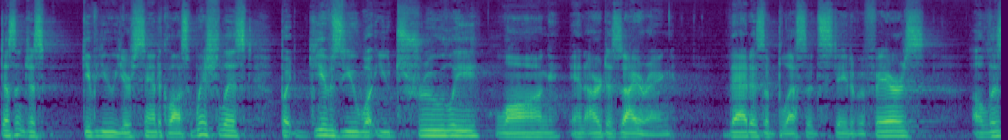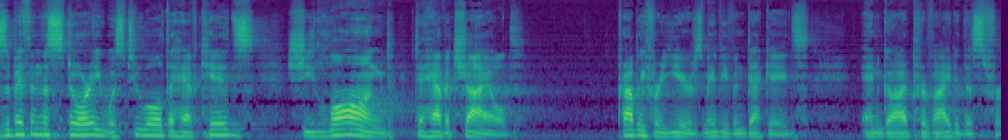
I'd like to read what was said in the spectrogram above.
doesn't just give you your Santa Claus wish list, but gives you what you truly long and are desiring. That is a blessed state of affairs. Elizabeth in the story was too old to have kids. She longed to have a child, probably for years, maybe even decades. And God provided this for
